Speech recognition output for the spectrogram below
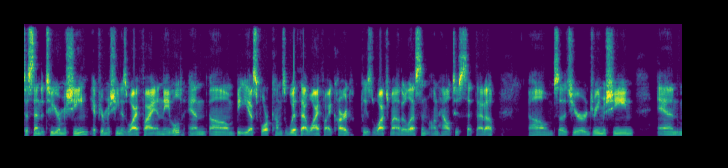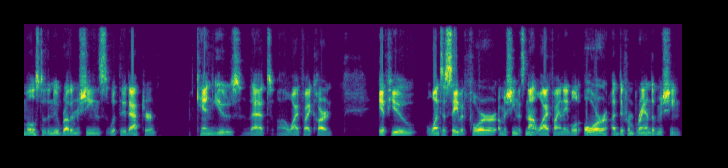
to send it to your machine if your machine is Wi-Fi enabled and um, BES4 comes with that Wi-Fi card. Please watch my other lesson on how to set that up um, so that your Dream machine and most of the new Brother machines with the adapter can use that uh, Wi-Fi card. If you want to save it for a machine that's not Wi-Fi enabled or a different brand of machine,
